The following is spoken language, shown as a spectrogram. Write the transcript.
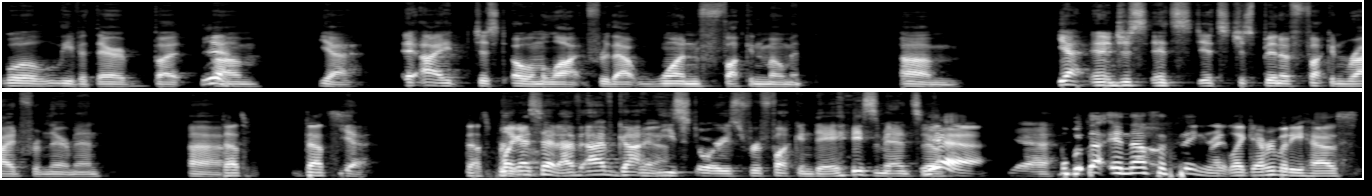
we'll leave it there, but Yeah. um yeah, I- just owe him a lot for that one fucking moment. Um yeah, and it just it's it's just been a fucking ride from there, man. Uh That's that's yeah. That's Like pretty I said, I've I've got Yeah. these stories for fucking days, man. So yeah. yeah. But that and that's the thing, right? Like everybody has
